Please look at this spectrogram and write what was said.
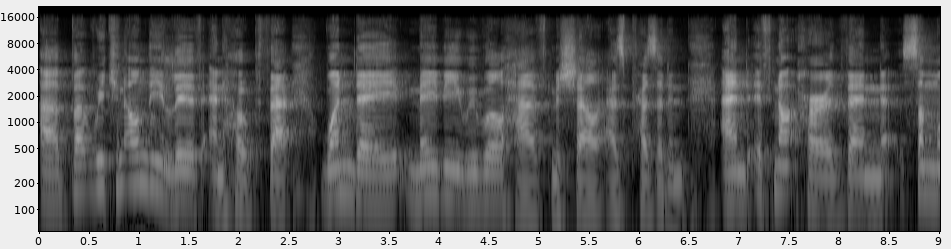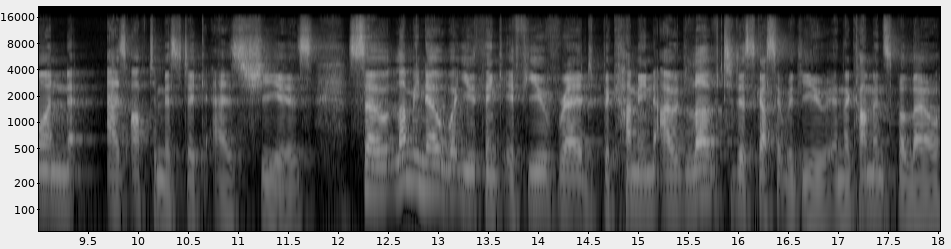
Uh, but we can only live and hope that one day maybe we will have Michelle as president. And if not her, then someone as optimistic as she is. So let me know what you think if you've read Becoming. I would love to discuss it with you in the comments below.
